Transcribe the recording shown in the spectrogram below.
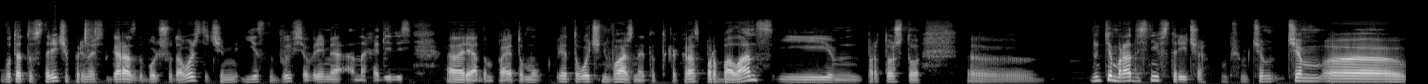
вот эта встреча приносит гораздо больше удовольствия, чем если бы вы все время находились э, рядом. Поэтому это очень важно. Это как раз про баланс и про то, что ну, тем радостнее встреча. В общем, чем, чем э,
